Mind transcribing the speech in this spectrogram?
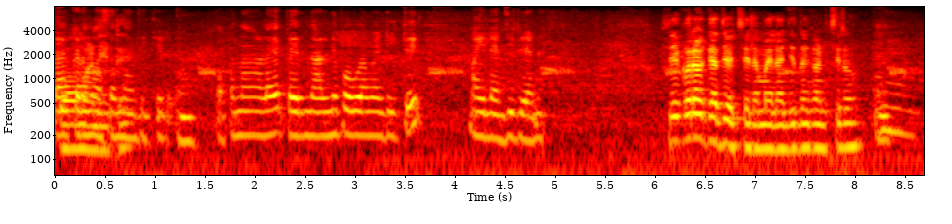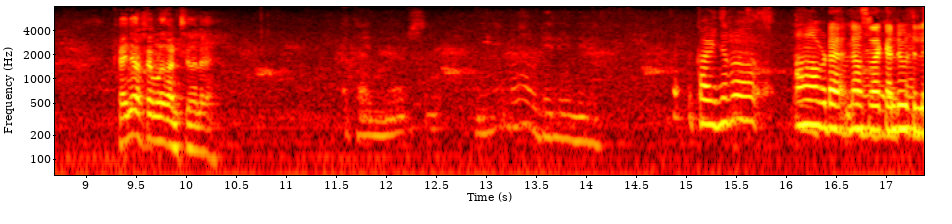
കർക്കിടക മാസം ഒന്നാം തീയതിക്ക് ഇടും. അപ്പൊ നാളെ പെരുന്നാളിന് പോകാൻ വേണ്ടിയിട്ട് മൈലാഞ്ചി ഇടുകയാണ്. കുറെ ആൾക്കാർ ചോദിച്ചില്ലേ മൈലാഞ്ചി കാണിച്ചിരുന്നു? കഴിഞ്ഞ വർഷം നമ്മൾ കാണിച്ചതല്ലേ കഴിഞ്ഞ വർഷം കഴിഞ്ഞ ആ അവിടെ നസ്രാക്കാന്റെ വീട്ടിൽ.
